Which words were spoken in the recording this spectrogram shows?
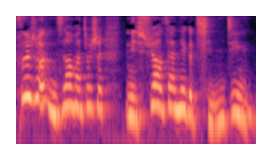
所以说你知道吗？就是你需要在那个情境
